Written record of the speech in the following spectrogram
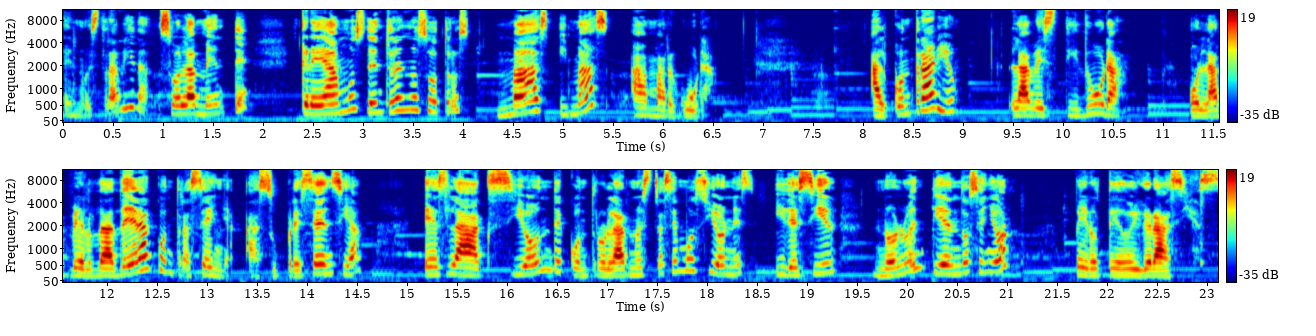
en nuestra vida. Solamente creamos dentro de nosotros más y más amargura. Al contrario, la vestidura o la verdadera contraseña a su presencia es la acción de controlar nuestras emociones y decir, no lo entiendo, Señor, pero te doy gracias.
